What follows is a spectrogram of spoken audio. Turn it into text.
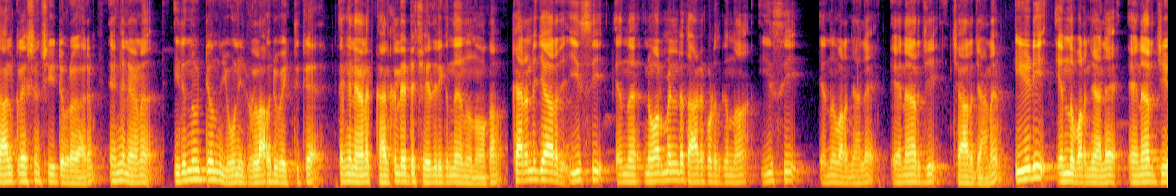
കാൽക്കുലേഷൻ ഷീറ്റ് പ്രകാരം എങ്ങനെയാണ് ഇരുന്നൂറ്റിയൊന്ന് യൂണിറ്റുള്ള ഒരു വ്യക്തിക്ക് എങ്ങനെയാണ് കാൽക്കുലേറ്റ് ചെയ്തിരിക്കുന്നത് എന്ന് നോക്കാം. കറണ്ട് ചാർജ് ഇ സി എന്ന് നോർമലിന്റെ താഴെ കൊടുക്കുന്ന ഇ സി എന്ന് പറഞ്ഞാൽ എനർജി ചാർജാണ് ഇ ഡി എന്ന് പറഞ്ഞാൽ എനർജി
